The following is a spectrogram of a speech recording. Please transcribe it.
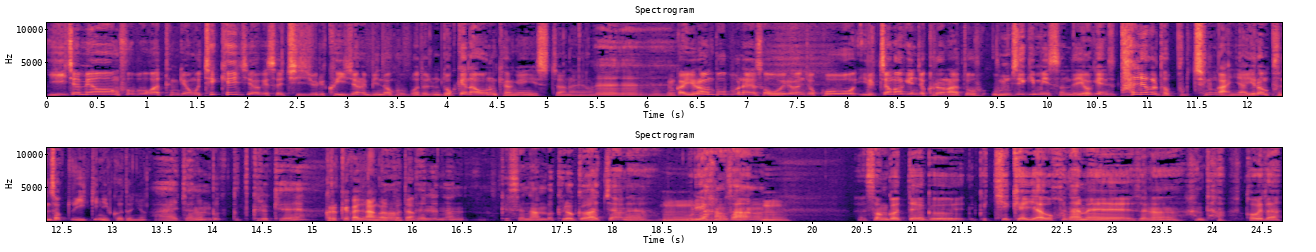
이재명 후보 같은 경우 TK 지역에서 지지율이 그 이전의 민당 후보보다 좀 높게 나오는 경향이 있었잖아요. 네, 네, 네. 그러니까 이런 부분에서 오히려 이제 고 일정하게 이제 그러나도 움직임이 있었는데 여기에 이제 탄력을 더 붙이는 거 아니냐 이런 분석도 있긴 있거든요. 아, 저는 뭐 그, 그렇게 그렇게까지는 안 갈 거다. 별로 난 글쎄 난 뭐 그럴 것 같지 않아요. 음. 우리가 항상 음. 선거 때그 그 TK하고 호남에서는 한다 거기다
